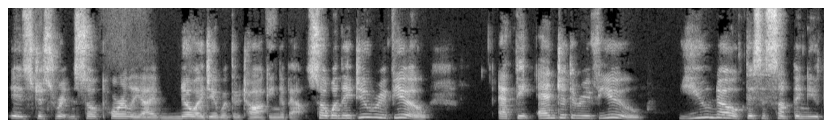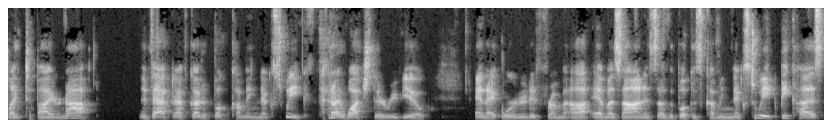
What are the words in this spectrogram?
is just written so poorly, I have no idea what they're talking about. So when they do review, at the end of the review, you know if this is something you'd like to buy or not. In fact, I've got a book coming next week that I watched their review and I ordered it from uh, Amazon. And so the book is coming next week because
